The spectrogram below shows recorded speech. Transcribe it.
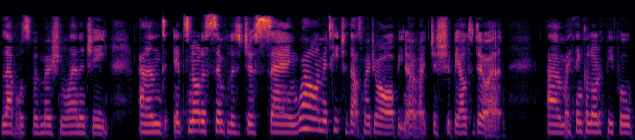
levels of emotional energy. And it's not as simple as just saying, well, I'm a teacher, that's my job, you know, I just should be able to do it. Um, I think a lot of people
